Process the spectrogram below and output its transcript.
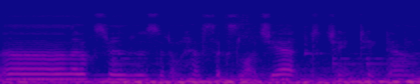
Uh, medical syringes. I don't have six slots yet. Chain takedown.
